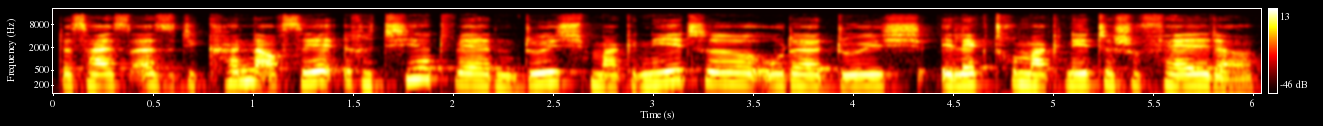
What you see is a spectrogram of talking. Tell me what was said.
Das heißt also, die können auch sehr irritiert werden durch Magnete oder durch elektromagnetische Felder.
